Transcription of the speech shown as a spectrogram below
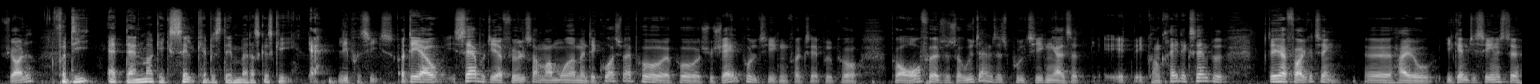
fjollet. Fordi at Danmark ikke selv kan bestemme, hvad der skal ske. Ja, lige præcis. Og det er jo især på de her følsomme områder, men det kunne også være på, på socialpolitikken, for eksempel på, på overførsels- og uddannelsespolitikken. Altså et, et konkret eksempel, det her folketing øh, har jo igennem de seneste,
